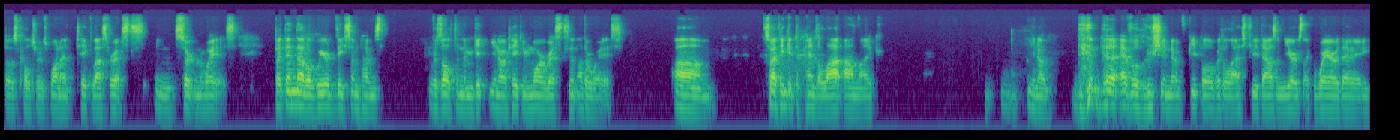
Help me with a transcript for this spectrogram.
those cultures want to take less risks in certain ways. But then that'll weirdly sometimes result in them get, you know, taking more risks in other ways. Um, so I think it depends a lot on like, you know, the, the evolution of people over the last few thousand years, like where they,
